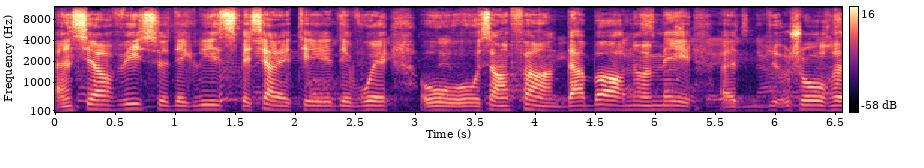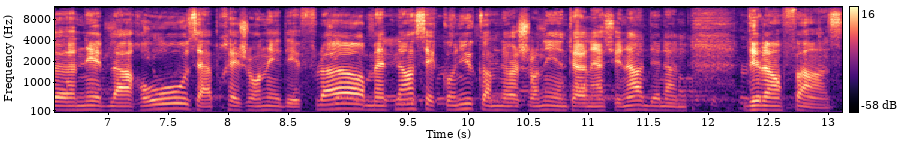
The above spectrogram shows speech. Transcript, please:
un service d'église spécial a été dévoué aux enfants, d'abord nommé euh, Journée de la Rose, après Journée des Fleurs. Maintenant, c'est connu comme la Journée internationale de l'enfance.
